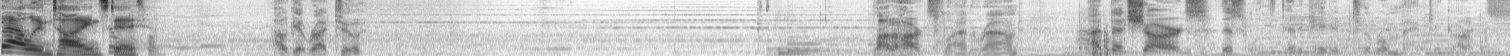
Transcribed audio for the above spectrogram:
Valentine's Let's Day. this one. I'll get right to it. A lot of hearts flying around. I'd bet shards this one's dedicated to the romantic arts.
